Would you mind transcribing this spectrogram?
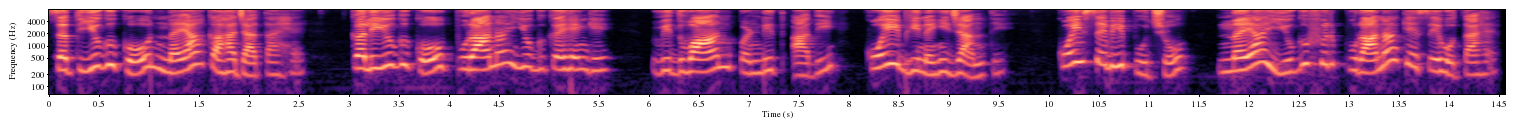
सतयुग को नया कहा जाता है। कलयुग को पुराना युग कहेंगे। विद्वान, पंडित आदि कोई भी नहीं जानते। कोई से भी पूछो, नया युग फिर पुराना कैसे होता है?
